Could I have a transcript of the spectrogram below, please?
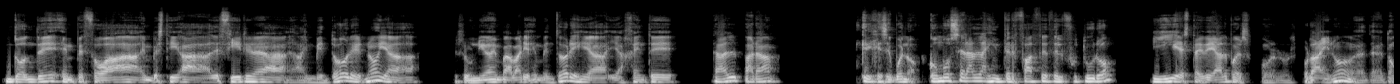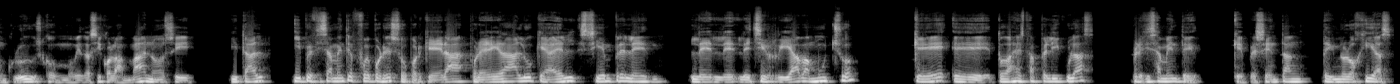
donde empezó a investigar, a decir a, inventores, ¿no? Y a, reunió a varios inventores y a, gente tal para que dijese, bueno, ¿cómo serán las interfaces del futuro? Y esta idea, pues, ahí, ¿no? Tom Cruise moviendo así con las manos y, y tal. Y precisamente fue por eso, porque era, por era algo que a él siempre le, le, le, chirriaba mucho que eh, todas estas películas, precisamente que presentan tecnologías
